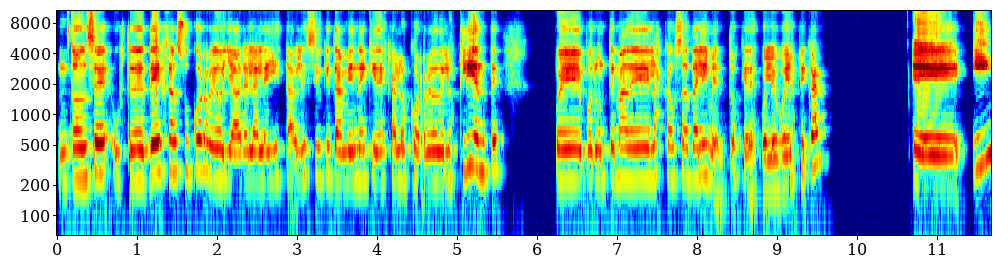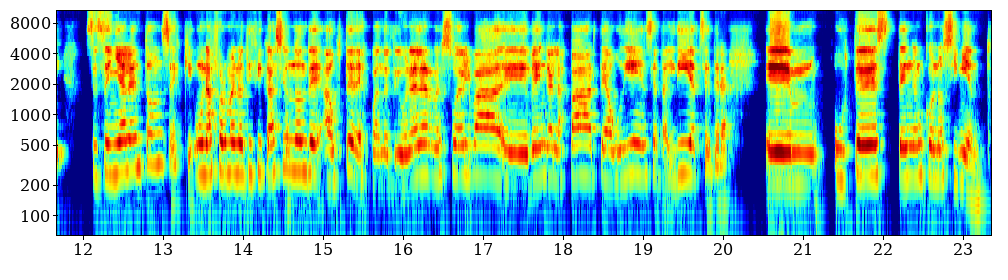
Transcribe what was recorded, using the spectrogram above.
Entonces, ustedes dejan su correo y ahora la ley estableció que también hay que dejar los correos de los clientes pues, por un tema de las causas de alimentos, que después les voy a explicar. Eh, y se señala entonces que una forma de notificación donde a ustedes, cuando el tribunal les resuelva, eh, vengan las partes, audiencia, tal día, etcétera, eh, ustedes tengan conocimiento.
